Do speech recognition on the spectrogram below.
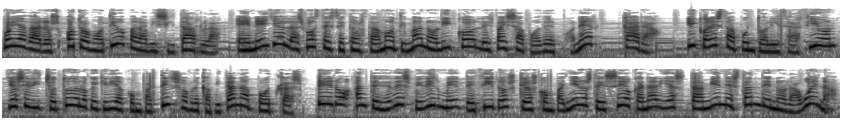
voy a daros otro motivo para visitarla. En ella las voces de Zorzamot y Manolico les vais a poder poner cara. Y con esta puntualización ya os he dicho todo lo que quería compartir sobre Capitana Podcast. Pero antes de despedirme, deciros que los compañeros de SEO Canarias también están de enhorabuena.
